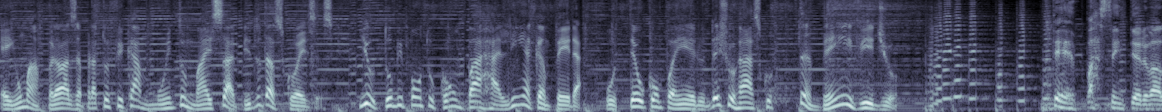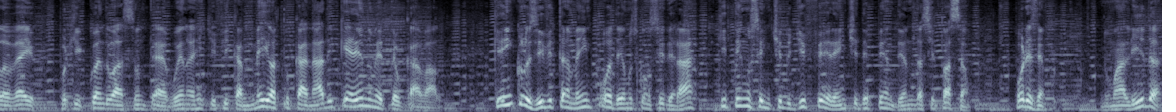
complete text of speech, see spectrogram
em uma prosa para tu ficar muito mais sabido das coisas. youtube.com barra Linha Campeira, o teu companheiro de churrasco, também em vídeo. Te passa intervalo, velho, porque quando o assunto é bueno a gente fica meio atucanado e querendo meter o cavalo. Que inclusive também podemos considerar que tem um sentido diferente dependendo da situação. Por exemplo, numa lida,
